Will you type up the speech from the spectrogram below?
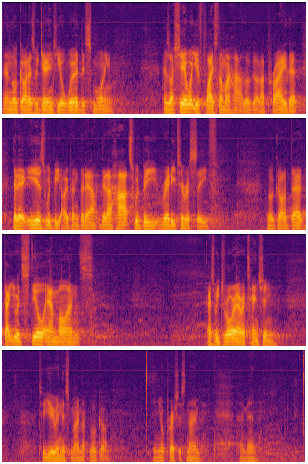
And Lord God, as we get into your word this morning, as I share what you've placed on my heart, Lord God, I pray that, that our ears would be opened, that our, that our hearts would be ready to receive. Lord God, that, that you would still our minds as we draw our attention to you in this moment, Lord God. In your precious name, amen.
